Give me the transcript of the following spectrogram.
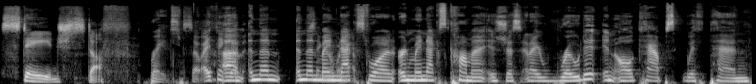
stage stuff. Right. So I think Um, and then and then my next one or my next comment is just, and I wrote it in all caps with pen.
